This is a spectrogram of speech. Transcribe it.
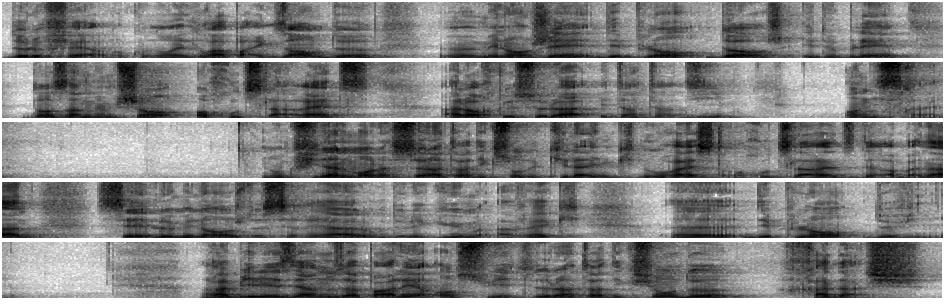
de le faire. Donc on aurait le droit, par exemple, de euh, mélanger des plants d'orge et de blé dans un même champ en chutz alors que cela est interdit en Israël. Donc finalement, la seule interdiction de kilaim qui nous reste en Chutzlaretz des Rabanan, c'est le mélange de céréales ou de légumes avec euh, des plants de vigne. Rabbi Lézer nous a parlé ensuite de l'interdiction de Khadash.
